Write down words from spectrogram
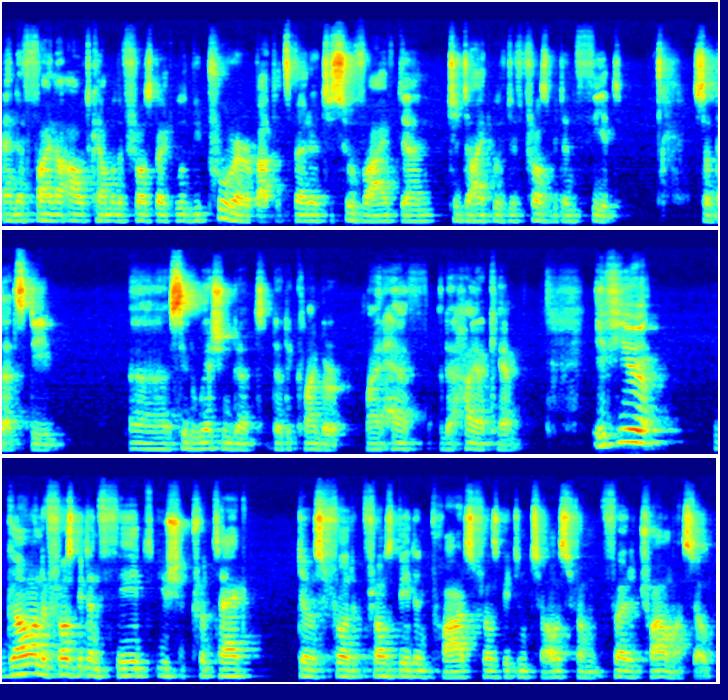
and the final outcome of the frostbite will be poorer, but it's better to survive than to die with the frostbitten feet. So that's the uh, situation that, that the climber might have at the higher camp. If you go on the frostbitten feet, you should protect those frostbitten parts, frostbitten toes from further trauma. So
